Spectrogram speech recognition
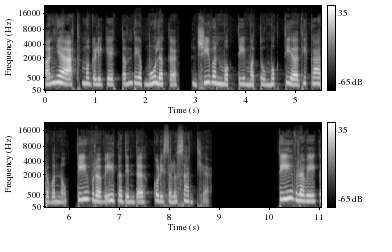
ಅನ್ಯ ಆತ್ಮಗಳಿಗೆ ತಂದೆಯ ಮೂಲಕ ಜೀವನ್ ಮುಕ್ತಿ ಮತ್ತು ಮುಕ್ತಿಯ ಅಧಿಕಾರವನ್ನು ತೀವ್ರ ವೇಗದಿಂದ ಕೊಡಿಸಲು ಸಾಧ್ಯ. ತೀವ್ರ ವೇಗ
